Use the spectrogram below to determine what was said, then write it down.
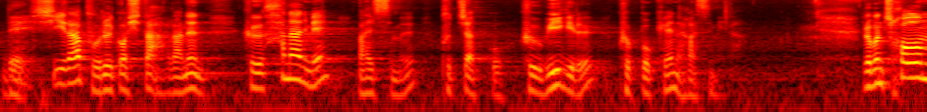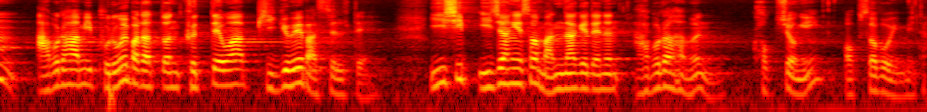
내 씨라 부를 것이다 라는 그 하나님의 말씀을 붙잡고 그 위기를 극복해 나갔습니다. 여러분 처음 아브라함이 부름을 받았던 그때와 비교해 봤을 때 22장에서 만나게 되는 아브라함은 걱정이 없어 보입니다.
